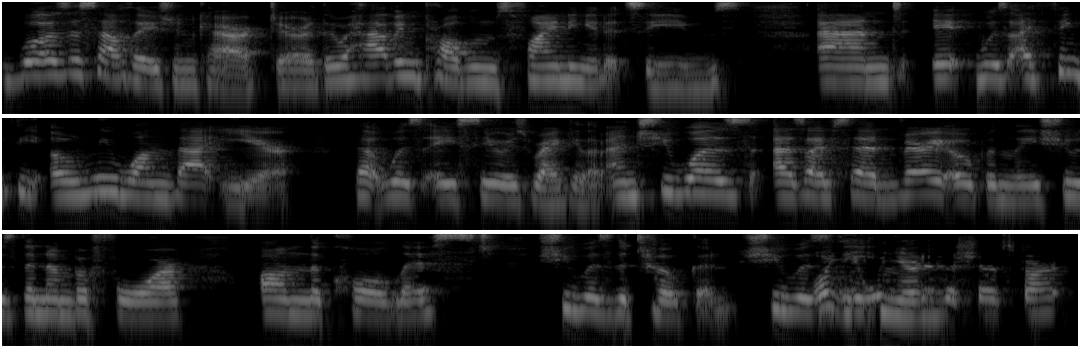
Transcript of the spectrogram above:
was a South Asian character. They were having problems finding it, it seems. And it was, I think, the only one that year that was a series regular. And she was, as I've said very openly, she was the number four on the call list. She was the token. She was what, the. Year did the show start?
